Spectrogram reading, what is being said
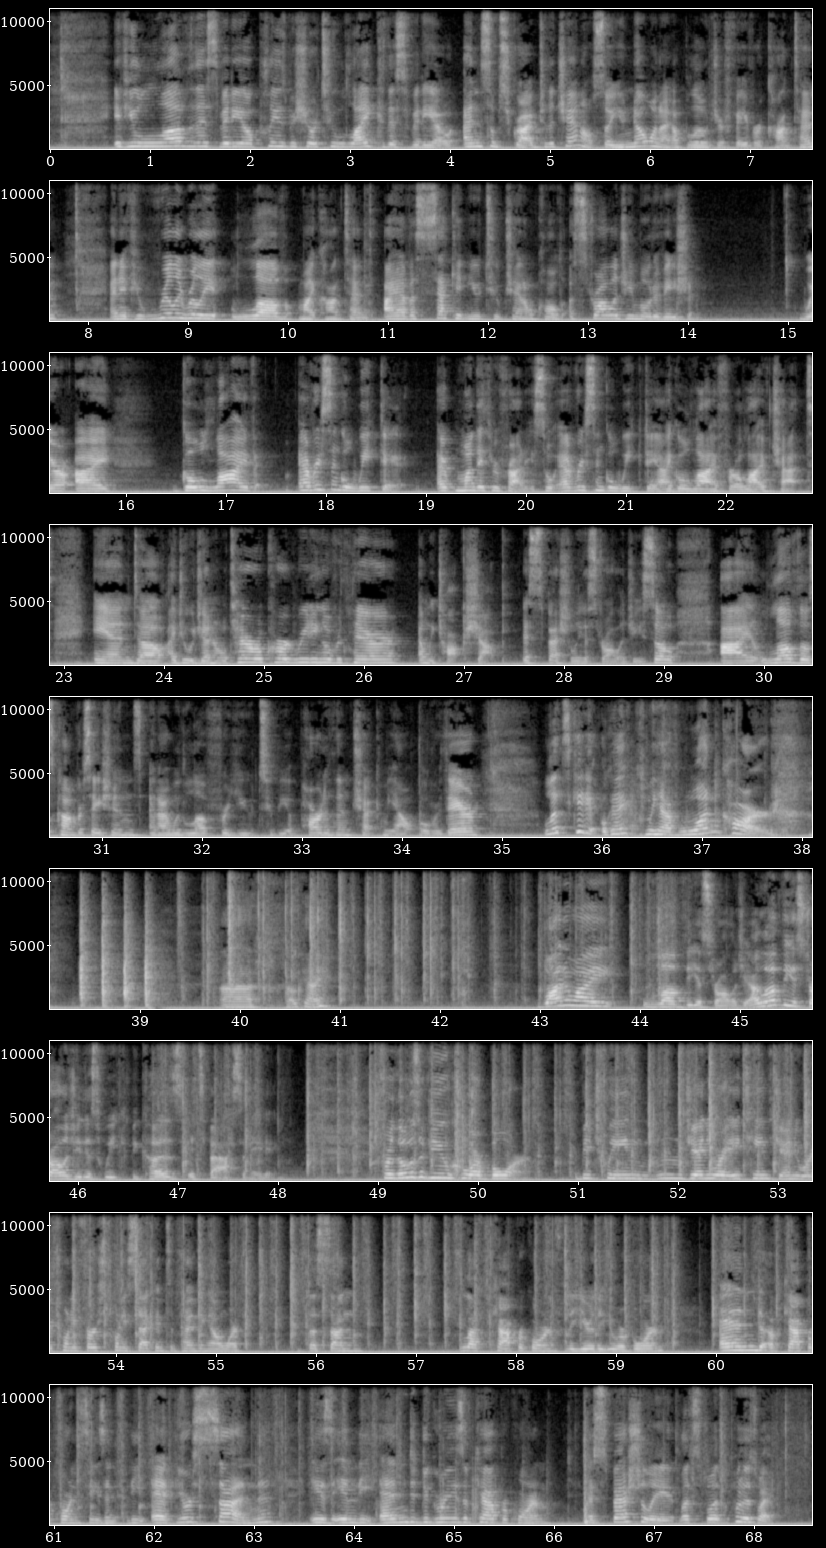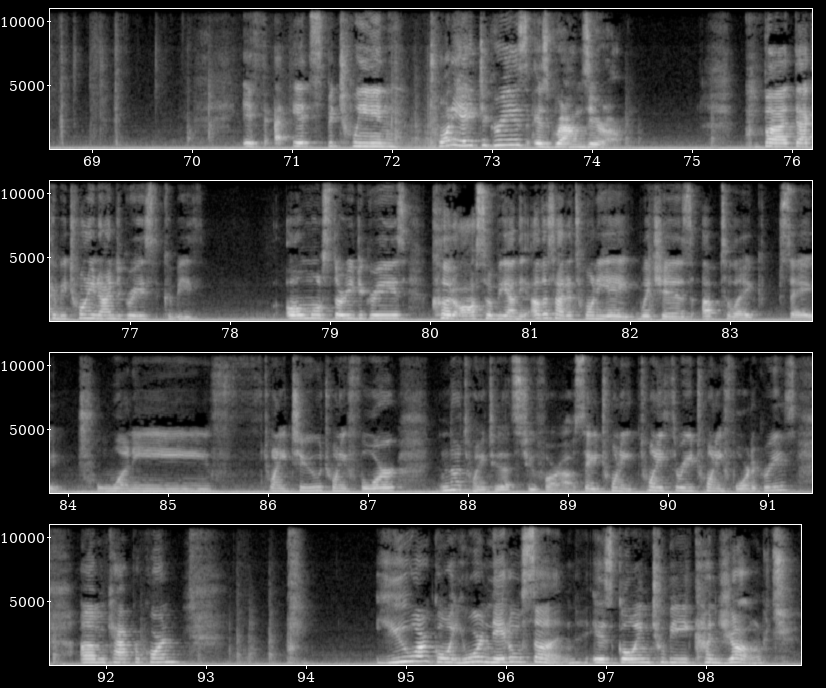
If you love this video, please be sure to like this video and subscribe to the channel so you know when I upload your favorite content. And if you really, really love my content, I have a second YouTube channel called Astrology Motivation, where I go live every single weekday, Monday through Friday. So every single weekday, I go live for a live chat. And uh, I do a general tarot card reading over there, and we talk shop, especially astrology. So I love those conversations, and I would love for you to be a part of them. Check me out over there. Let's get it, okay? We have one card uh, okay. Why do I love the astrology? I love the astrology this week because it's fascinating. For those of you who are born between mm, January 18th, January 21st, 22nd, depending on where the sun left Capricorn for the year that you were born, end of Capricorn season. The if your sun is in the end degrees of Capricorn, especially let's, let's put it this way if it's between 28 degrees is ground zero. But that could be 29 degrees it could be almost 30 degrees could also be on the other side of 28 which is up to like say 20 22 24 not 22 that's too far out. Say 20 23 24 degrees. Um, capricorn you are going your natal sun is going to be conjunct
